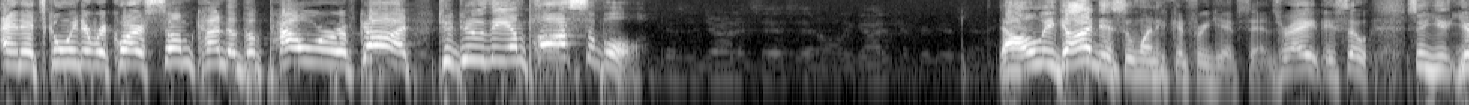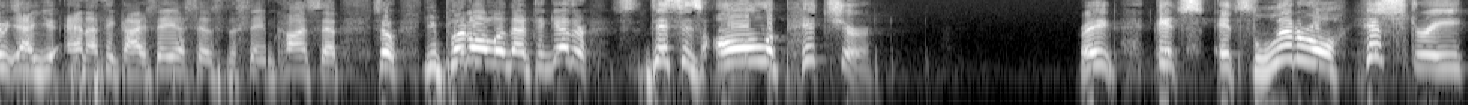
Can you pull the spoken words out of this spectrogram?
and it's going to require some kind of the power of God to do the impossible. Now, only God is the one who can forgive sins, right? So, so you, you, yeah, you, and I think Isaiah says the same concept. So you put all of that together. This is all a picture, right? It's, it's literal history,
